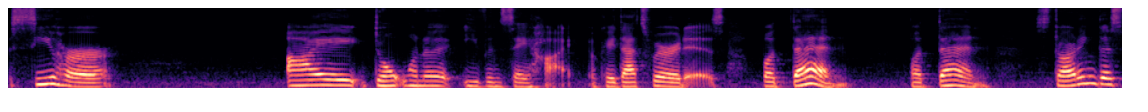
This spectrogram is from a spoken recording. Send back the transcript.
see her, I don't want to even say hi. Okay, that's where it is. But then, but then, starting this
